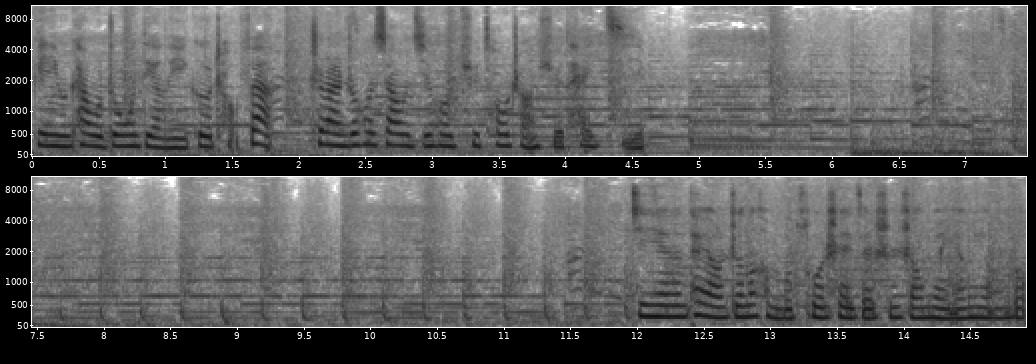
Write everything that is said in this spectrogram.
给你们看，我中午点了一个炒饭，吃完之后下午集合去操场学太极。今天的太阳真的很不错，晒在身上暖洋洋的。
